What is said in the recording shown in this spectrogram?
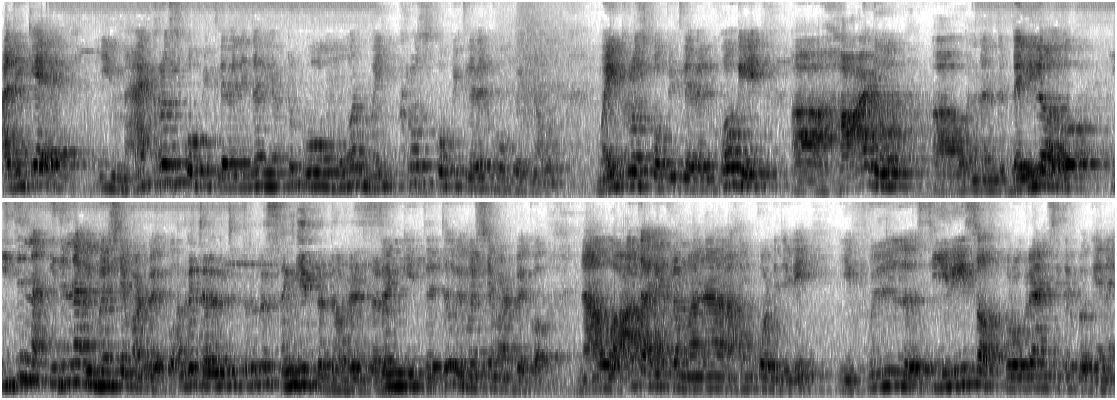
ಅದಕ್ಕೆ ಈ ಮ್ಯಾಕ್ರೋಸ್ಕೋಪಿಕ್ ಲೆವೆಲಿಂದ we have to go more microscopic level ಹೋಗ್ಬೇಕು ನಾವು. ಮೈಕ್ರೋಸ್ಕೋಪಿಕ್ ಲೆವೆಲ್ ಹೋಗಿ ಆ ಹಾಡು ಒಂದೊಂದು ಡೈಲಾಗು ಇದನ್ನ ಇದನ್ನ ವಿಮರ್ಶೆ ಮಾಡಬೇಕು. ಅಂದ್ರೆ ಚಲನಚಿತ್ರದ ಸಂಗೀತದ ಅವ್ರು ಹೇಳ್ತಾರೆ ಸಂಗೀತದ್ದು ವಿಮರ್ಶೆ ಮಾಡಬೇಕು. ನಾವು ಆ ಕಾರ್ಯಕ್ರಮನ ಹಮ್ಮಿಕೊಂಡಿದೀವಿ ಈ ಫುಲ್ ಸೀರೀಸ್ ಆಫ್ ಪ್ರೋಗ್ರಾಮ್ಸ್ ಇದ್ರ ಬಗ್ಗೆನೆ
